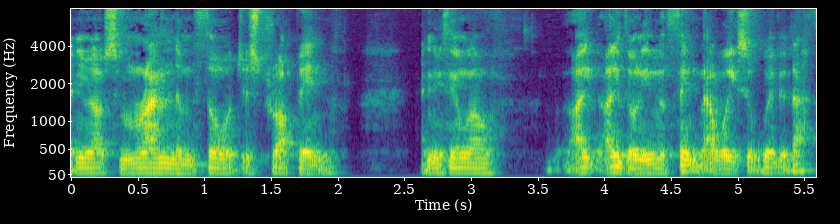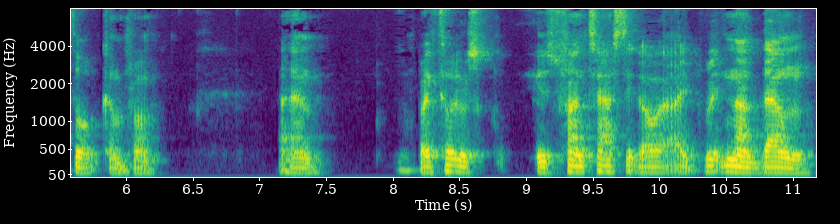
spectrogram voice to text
And you have some random thought just drop in, and you think, well, I, I don't even think that way. So where did that thought come from? Um, but I thought it was it was fantastic. I, I'd written that down,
